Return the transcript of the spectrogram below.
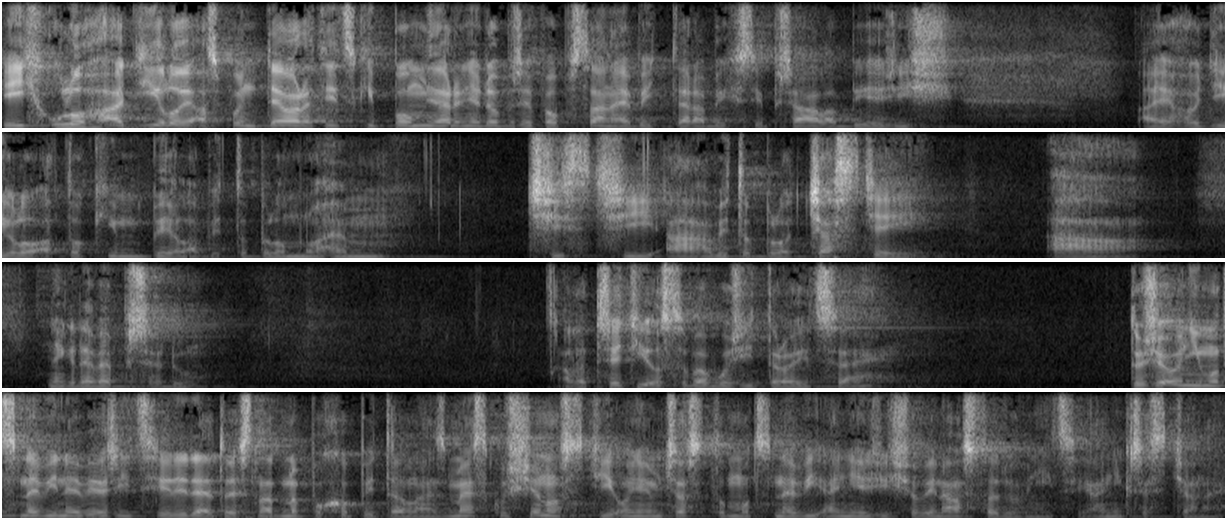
Jejich úloha a dílo je aspoň teoreticky poměrně dobře popsané, byť teda bych si přál, aby Ježíš a jeho dílo a to, kým byl, aby to bylo mnohem čistší a aby to bylo častěji a někde vepředu. Ale třetí osoba Boží trojice, to, že o ní moc neví nevěřící lidé, to je snadno pochopitelné. Z mé zkušenosti o něm často moc neví ani Ježíšovi následovníci, ani křesťané.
